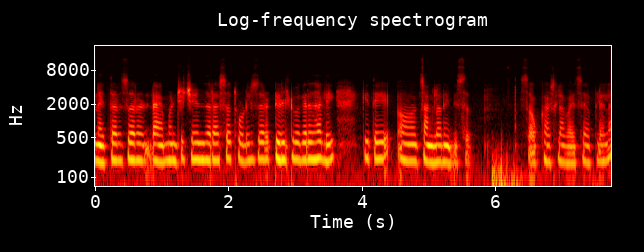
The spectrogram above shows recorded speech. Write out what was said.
नाहीतर जर डायमंडची चेन जरा असं थोडी जर टिल्ट वगैरे झाली की ते चांगलं नाही दिसत. सावकाश लावायचं आहे आपल्याला.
